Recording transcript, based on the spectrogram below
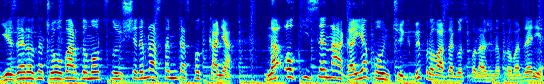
Jezero zaczęło bardzo mocno, już 17 minuta spotkania. Naoki Senaga, Japończyk, wyprowadza gospodarzy na prowadzenie.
